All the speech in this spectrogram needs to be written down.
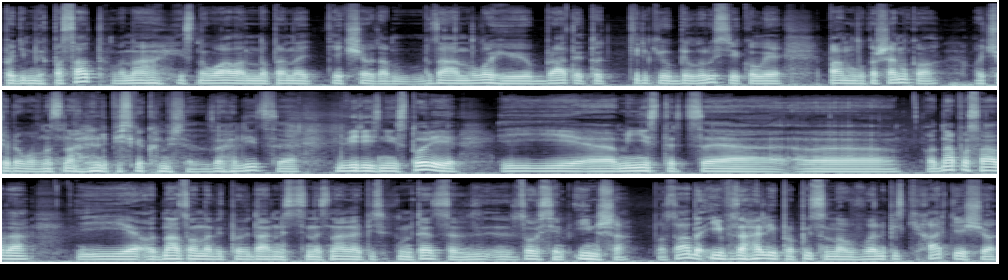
подібних посад, вона існувала, напевно, якщо там за аналогією брати, то тільки у Білорусі, коли пан Лукашенко очолював Національний олімпійський комітет. Взагалі це дві різні історії. І е, міністр це е, одна посада, і одна зона відповідальності Національного олімпійського комітету це зовсім інша посада. І взагалі прописано в Олімпійській харті, що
